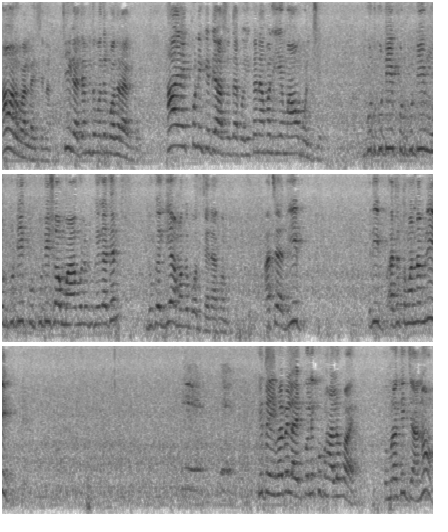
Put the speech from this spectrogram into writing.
আমারও ভালো লাগছে না। ঠিক আছে, আমি তোমাদের কথা রাখব। হ্যাঁ এক্ষুনি কেটে আসো। দেখো, এখানে আমার ইয়ে মাও বলছে। গুটগুটি ফুটকুটি মুটকুটি কুটকুটি সব মাগুলো ঢুকে গেছেন। ঢুকে গিয়ে আমাকে বলছেন এখন। আচ্ছা রিপ। রিপ আচ্ছা তোমার নাম রিপ? কিন্তু এইভাবে লাইভ করলে খুব ভালো হয়। তোমরা কি জানো?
